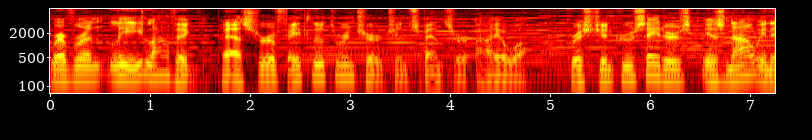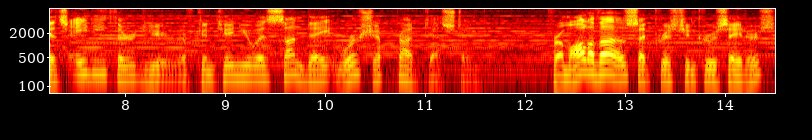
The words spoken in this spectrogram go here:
Reverend Lee Laaveg, pastor of Faith Lutheran Church in Spencer, Iowa. Christian Crusaders is now in its 83rd year of continuous Sunday worship broadcasting. From all of us at Christian Crusaders,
